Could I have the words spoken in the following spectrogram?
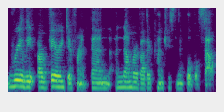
really are very different than a number of other countries in the global South.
